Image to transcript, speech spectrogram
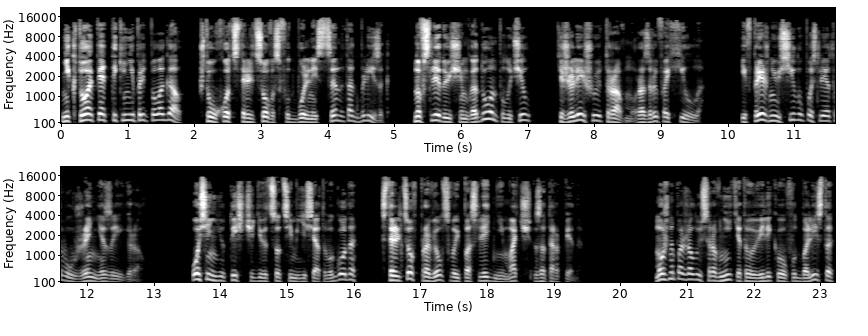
Никто опять-таки не предполагал, что уход Стрельцова с футбольной сцены так близок, но в следующем году он получил тяжелейшую травму, разрыв ахилла, и в прежнюю силу после этого уже не заиграл. Осенью 1970 года Стрельцов провел свой последний матч за торпедо. Можно, пожалуй, сравнить этого великого футболиста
